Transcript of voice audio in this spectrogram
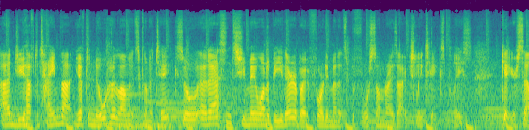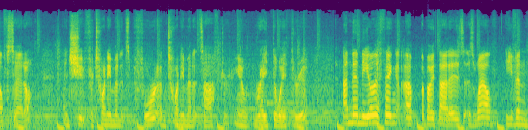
and you have to time that. You have to know how long it's going to take. So in essence, you may want to be there about 40 minutes before sunrise actually takes place. get yourself set up and shoot for 20 minutes before and 20 minutes after, you know, right the way through. And then the other thing about that is as well, even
